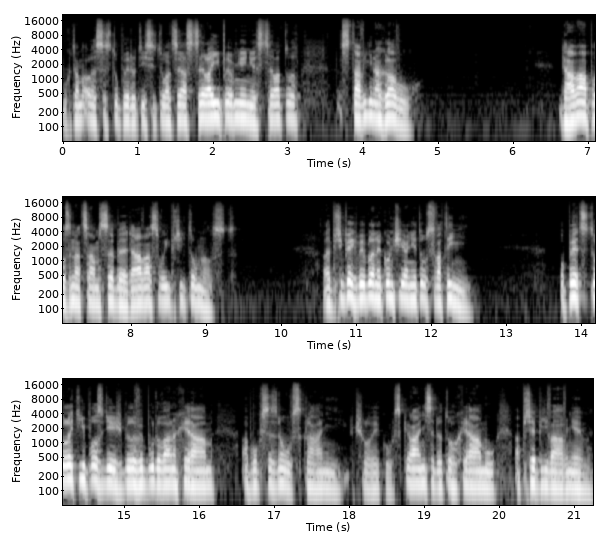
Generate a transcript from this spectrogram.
Bůh tam ale sestupuje do té situace a zcela jí proměně, zcela to staví na hlavu. Dává poznat sám sebe, dává svoji přítomnost. Ale příběh Bible nekončí ani tou svatyní. Opět století později byl vybudován chrám a Bůh se znovu sklání k člověku. Sklání se do toho chrámu a přebývá v něm.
